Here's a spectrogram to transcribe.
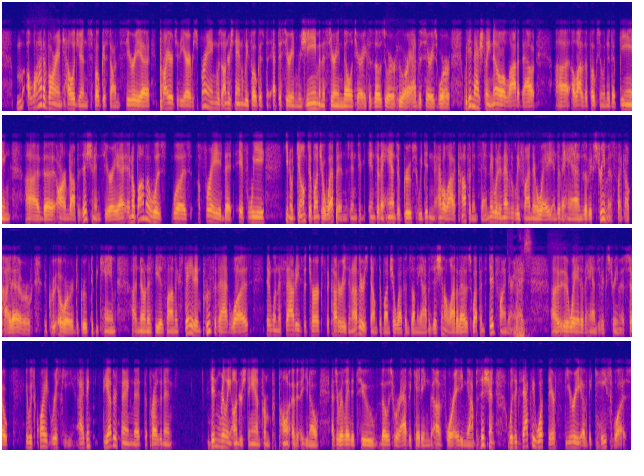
a lot of our intelligence focused on Syria prior to the Arab Spring was understandably focused at the Syrian regime and the Syrian military because those who are who our adversaries were. We didn't actually know a lot about uh, a lot of the folks who ended up being uh, the armed opposition in Syria. And Obama was was afraid that if we you know, dumped a bunch of weapons into into the hands of groups we didn't have a lot of confidence in, they would inevitably find their way into the hands of extremists like Al Qaeda or the or the group that became uh, known as the Islamic State. And proof of that was that when the Saudis, the Turks, the Qataris, and others dumped a bunch of weapons on the opposition, a lot of those weapons did find their hands right. uh, their way into the hands of extremists. So it was quite risky. I think the other thing that the president didn't really understand from uh, you know as it related to those who were advocating uh, for aiding the opposition was exactly what their theory of the case was.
